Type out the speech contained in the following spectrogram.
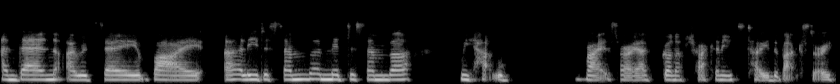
And then I would say by early December, mid December, we had, right, sorry, I've gone off track. I need to tell you the backstory.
